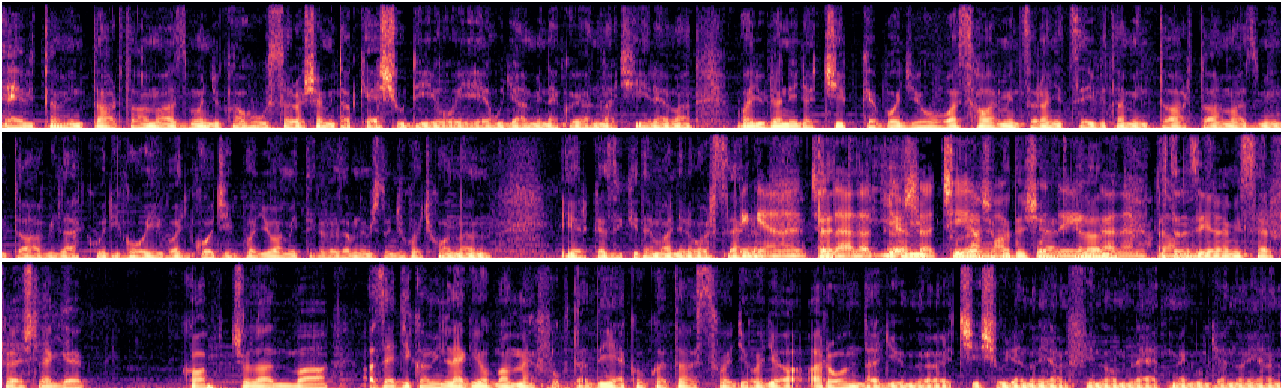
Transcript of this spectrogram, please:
E-vitamin tartalmaz mondjuk a 20-szoros, amit a cashew dióé, ugye, aminek olyan nagy híre van. Vagy ugyanígy a csipkebogyó, az 30-szor annyi C-vitamin tartalmaz, mint a világkori goi vagy goji bogyó, amit igazából nem is tudjuk, hogy honnan érkezik ide Magyarországra. Igen, csodálatos ilyen a tudásokat is át kell adni. Aztán az élelmiszerfelesleggel kapcsolatban az egyik, ami legjobban megfogta a diákokat az, hogy, hogy a, a ronda gyümölcs is ugyanolyan finom lehet, meg ugyanolyan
